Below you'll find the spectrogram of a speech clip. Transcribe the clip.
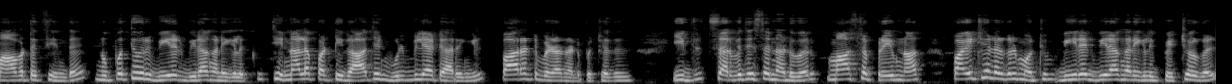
மாவட்டத்தை சேர்ந்த முப்பத்தி ஒரு வீரர் வீராங்கனைகளுக்கு சின்னாலப்பட்டி ராஜன் உள்விளையாட்டு அரங்கில் பாராட்டு விழா நடைபெற்றது. இதில் சர்வதேச நடுவர் மாஸ்டர் பிரேம்நாத் பயிற்சியாளர்கள் மற்றும் வீரர் வீராங்கனைகளின் பெற்றோர்கள்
